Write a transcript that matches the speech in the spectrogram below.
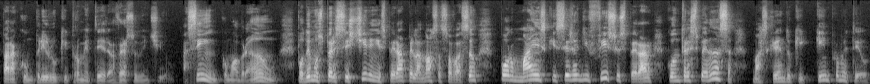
para cumprir o que prometera, verso 21. Assim como Abraão, podemos persistir em esperar pela nossa salvação, por mais que seja difícil esperar contra a esperança, mas crendo que quem prometeu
